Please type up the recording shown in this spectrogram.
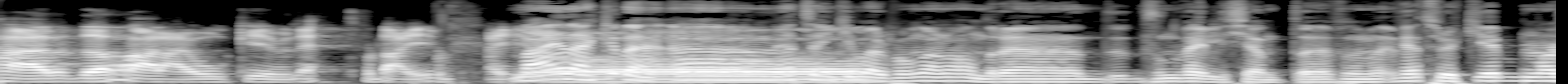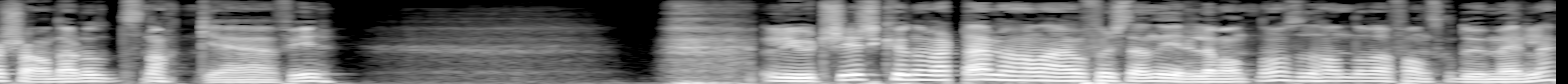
her, det her er jo ikke lett for deg. Nei, det er ikke det. Eh, jeg tenker bare på om det er noen andre sånn velkjente For jeg tror ikke Marchand er noen snakkefyr. Lucic kunne vært der, men han er jo fullstendig irrelevant nå, så han, hva faen skal du melde?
